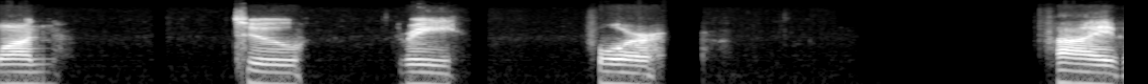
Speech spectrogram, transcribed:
One, two, three, four, five,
